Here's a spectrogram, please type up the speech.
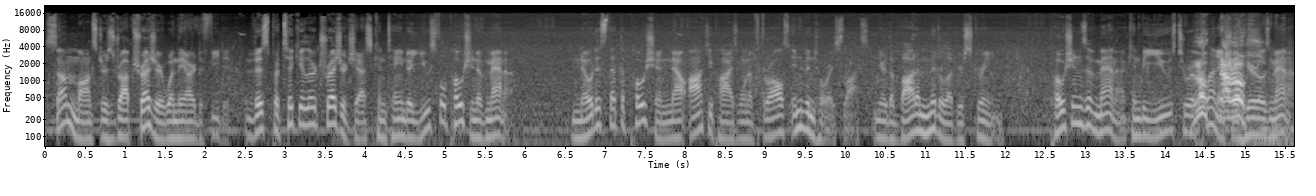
Some monsters drop treasure when they are defeated. This particular treasure chest contained a useful potion of mana. Notice that the potion now occupies one of Thrall's inventory slots near the bottom middle of your screen. Potions of mana can be used to replenish your hero's mana,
